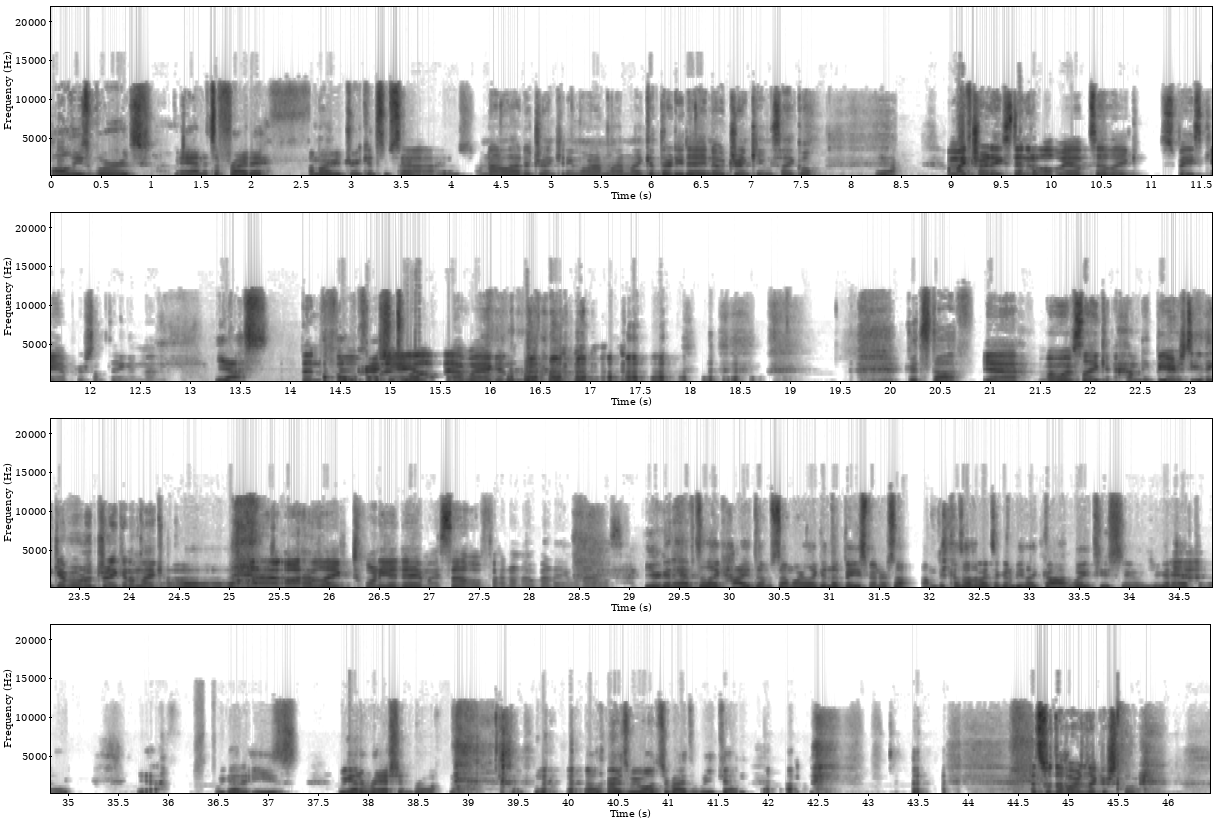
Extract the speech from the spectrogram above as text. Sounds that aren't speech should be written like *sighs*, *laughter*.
All these words, man. It's a Friday. I'm already drinking some Sam Uh, Adams. I'm not allowed to drink anymore. I'm on like a 30 day no drinking cycle. Yeah. I might try to extend it all the way up to like space camp or something, and then Yes. then fall crash way into a- that wagon. *laughs* *laughs* Good stuff. yeah, my wife's like, "How many beers do you think everyone will drink?" And I'm like, Uh, I'll have, I'll have like 20 a day myself. I don't know about anyone else. you're gonna have to like hide them somewhere, like in the basement or something, because otherwise they're gonna be like gone way too soon. You're gonna have to like, yeah. We gotta ease. We gotta ration, bro. *laughs* *laughs* otherwise, we won't survive the weekend. *laughs* That's what the hard liquor's for.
